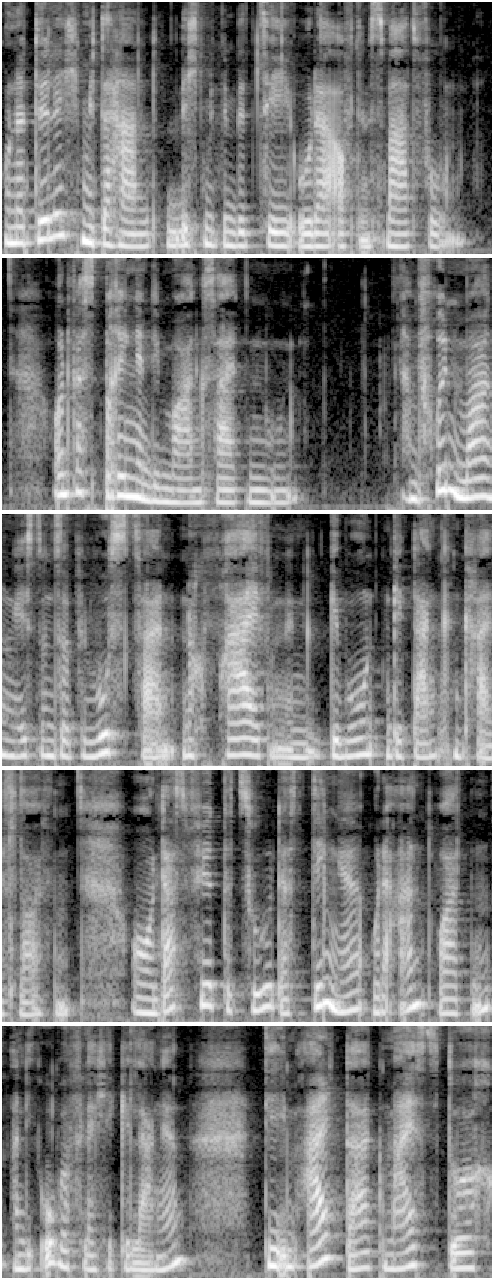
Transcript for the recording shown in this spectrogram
Und natürlich mit der Hand, nicht mit dem PC oder auf dem Smartphone. Und was bringen die Morgenseiten nun? Am frühen Morgen ist unser Bewusstsein noch frei von den gewohnten Gedankenkreisläufen. Und das führt dazu, dass Dinge oder Antworten an die Oberfläche gelangen, die im Alltag meist durch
